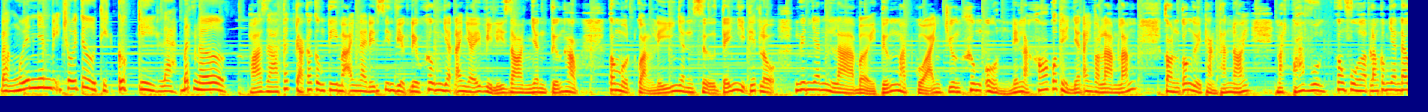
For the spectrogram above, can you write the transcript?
và nguyên nhân bị chối từ thì cực kỳ là bất ngờ. Hóa ra tất cả các công ty mà anh này đến xin việc đều không nhận anh ấy vì lý do nhân tướng học. Có một quản lý nhân sự tế nhị tiết lộ, nguyên nhân là bởi tướng mặt của anh Trương không ổn nên là khó có thể nhận anh vào làm lắm. Còn có người thẳng thắn nói, mặt quá vuông, không phù hợp làm công nhân đâu.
